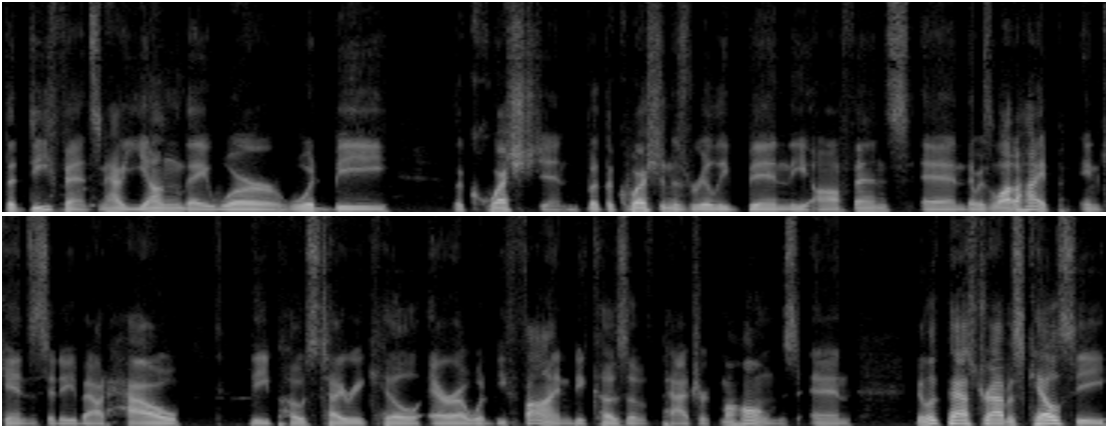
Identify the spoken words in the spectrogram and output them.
the defense and how young they were would be the question, but the question has really been the offense. And there was a lot of hype in Kansas City about how the post Tyreek Hill era would be fine because of Patrick Mahomes. And you look past Travis Kelce,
